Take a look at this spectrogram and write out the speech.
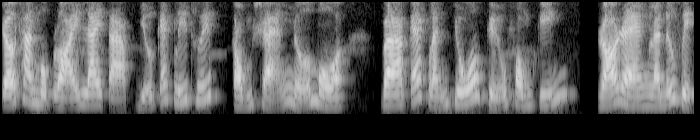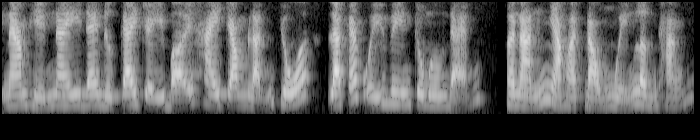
trở thành một loại lai tạp giữa các lý thuyết cộng sản nửa mùa và các lãnh chúa kiểu phong kiến. Rõ ràng là nước Việt Nam hiện nay đang được cai trị bởi 200 lãnh chúa là các ủy viên trung ương đảng. Hình ảnh nhà hoạt động Nguyễn Lân Thắng.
